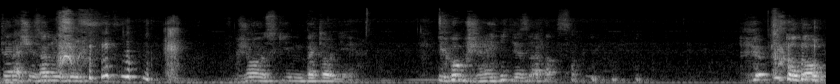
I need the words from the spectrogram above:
Teraz się zanurzył w, w grząskim betonie. I ogrzejnie zaraz. Płonął.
